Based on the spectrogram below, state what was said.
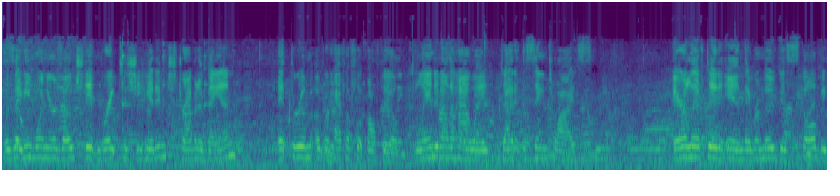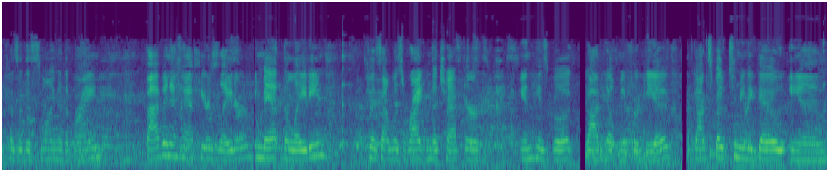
was 81 years old. She didn't brake till she hit him. She's driving a van. It threw him over half a football field. Landed on the highway, died at the scene twice. Airlifted, and they removed his skull because of the swelling of the brain. Five and a half years later, he met the lady because I was writing the chapter in his book, God Help Me Forgive. God spoke to me to go and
